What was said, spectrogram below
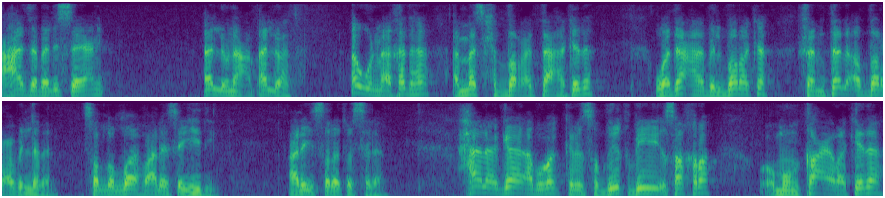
عزب لسه يعني؟ قال له نعم. قال له هاتها أول ما أخذها أمسح مسح الضرع بتاعها كده ودعا بالبركة فامتلأ الضرع باللبن. صلى الله على سيدي. عليه الصلاة والسلام. حال جاء أبو بكر الصديق بصخرة منقعرة كده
